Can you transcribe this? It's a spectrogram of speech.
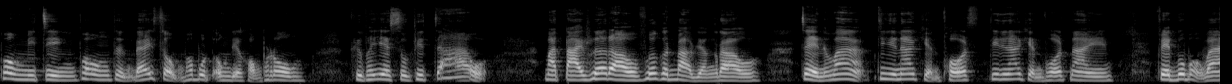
พระองค์มีจริง พระองค์ถึงได้ส่งพระบุตรองค์เดียวของพระองค์ คือพระเยซูคริสต์เจ้า มาตายเพื่อเราเพื่อคนบาปอย่างเราจะเห็นว่าพี่ดีน่าเขียนโพสต์พี่ดีน่าเขียนโพสต์ใน Facebook บอกว่า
